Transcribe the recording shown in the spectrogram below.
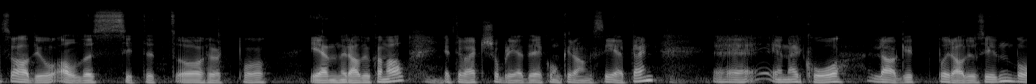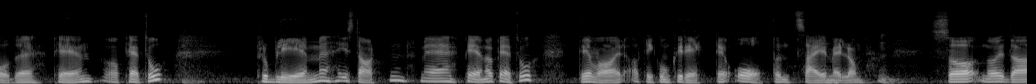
så hadde jo alle sittet og hørt på én radiokanal. Etter hvert så ble det konkurranse i eteren. Eh, NRK laget på radiosiden, både P1 og P2. Problemet i starten med P1 og P2 det var at de konkurrerte åpent seg imellom. Så når da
